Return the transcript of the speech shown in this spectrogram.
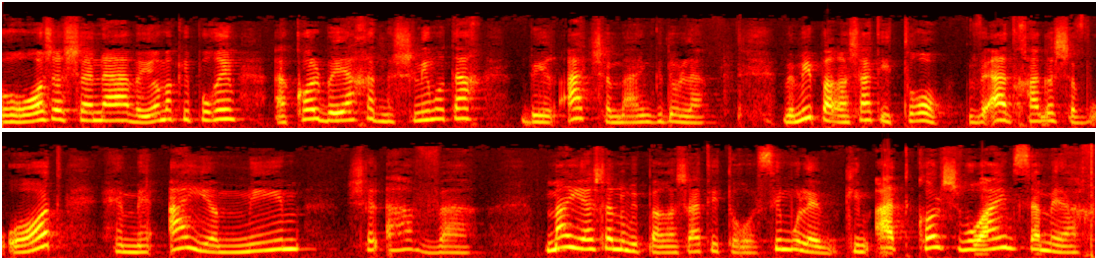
ראש השנה ויום הכיפורים, הכל ביחד משלים אותך ביראת שמיים גדולה. ומפרשת יתרו ועד חג השבועות הם מאה ימים של אהבה. מה יש לנו מפרשת יתרו? שימו לב, כמעט כל שבועיים שמח.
